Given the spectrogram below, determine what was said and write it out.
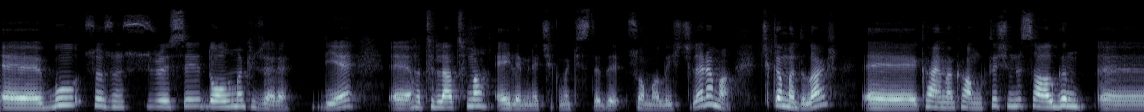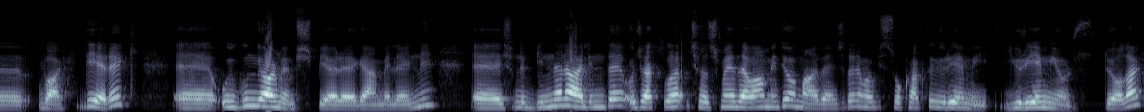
E, bu sözün süresi dolmak üzere diye e, hatırlatma eylemine çıkmak istedi Somalı işçiler ama çıkamadılar. E, kaymakamlıkta şimdi salgın e, var diyerek e, uygun görmemiş bir araya gelmelerini. E, şimdi binler halinde ocakla çalışmaya devam ediyor madenciler ama biz sokakta yürüyeme yürüyemiyoruz diyorlar.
